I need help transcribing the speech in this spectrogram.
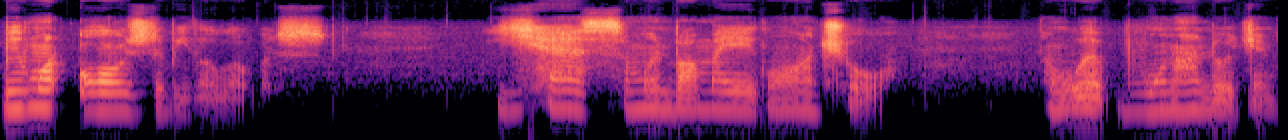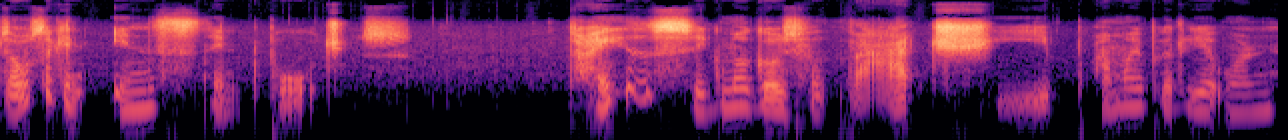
We want ours to be the lowest. Yes, someone bought my egg launcher. And we're at 100 gems. That was like an instant purchase. Titan Sigma goes for that cheap. I might be able to get one.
